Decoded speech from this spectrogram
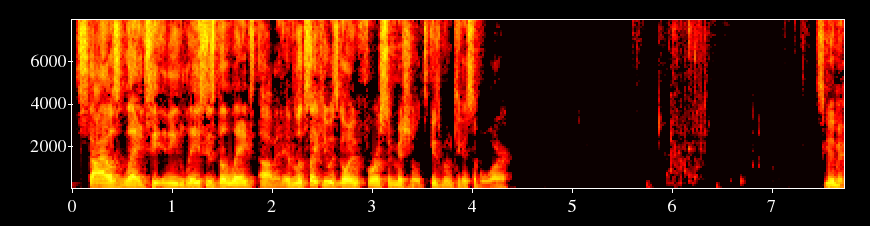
Styles' legs he, and he laces the legs up. It looks like he was going for a submission. Excuse me, I'm take a sip of water. Excuse me.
